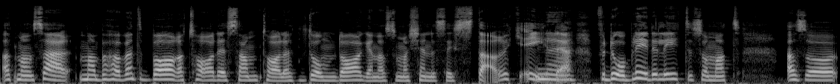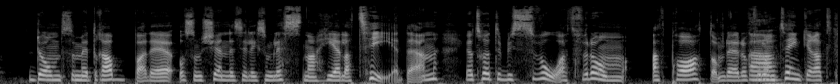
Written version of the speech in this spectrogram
Att man så här, man behöver inte bara ta det samtalet de dagarna som man känner sig stark i Nej. det. För då blir det lite som att, alltså de som är drabbade och som känner sig liksom ledsna hela tiden. Jag tror att det blir svårt för dem att prata om det då för Ja. de tänker att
